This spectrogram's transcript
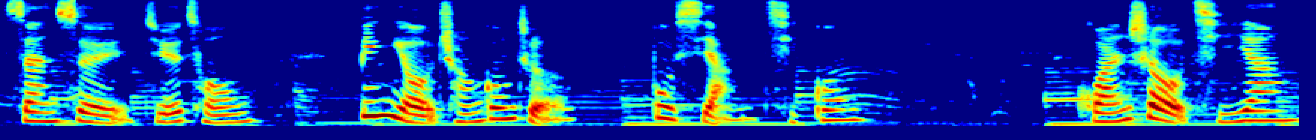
三岁绝从，兵有成功者，不享其功，还受其殃。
